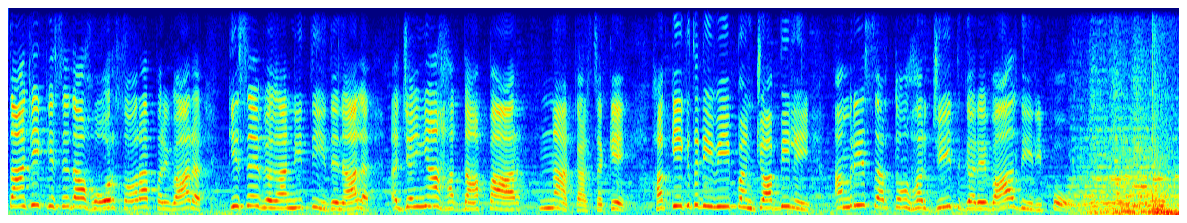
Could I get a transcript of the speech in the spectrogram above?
ਤਾਂ ਕਿ ਕਿਸੇ ਦਾ ਹੋਰ ਸਹੁਰਾ ਪਰਿਵਾਰ ਕਿਸੇ ਬੇਗਾਨੀ ਧੀ ਦੇ ਨਾਲ ਅਜਈਆਂ ਹੱਦਾਂ ਪਾਰ ਨਾ ਕਰ ਸਕੇ। ਹਕੀਕਤ ਟੀਵੀ, ਪੰਜਾਬੀ ਲਈ ਅੰਮ੍ਰਿਤਸਰ ਤੋਂ ਹਰਜੀਤ ਗਰੇਵਾਲ ਦੀ ਰਿਪੋਰਟ।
